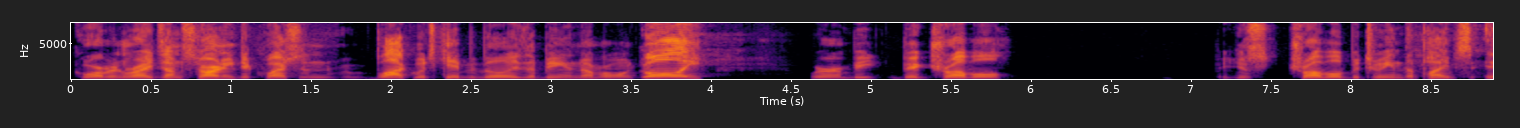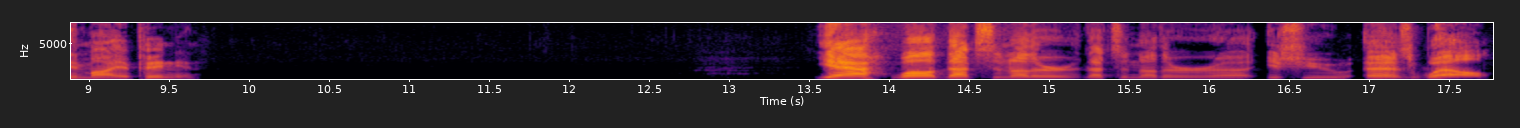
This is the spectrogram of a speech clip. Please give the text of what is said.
Corbin writes, I'm starting to question Blackwood's capabilities of being a number one goalie. We're in big trouble. Biggest trouble between the pipes, in my opinion. Yeah, well, that's another that's another uh, issue as well.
